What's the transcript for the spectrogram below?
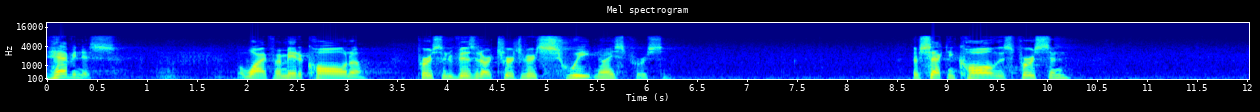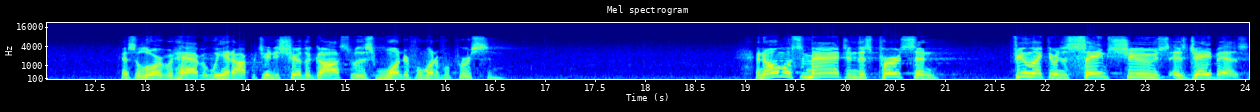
heaviness. My wife, and I made a call on a person who visited our church, a very sweet, nice person. Their second call on this person, as the Lord would have it, we had opportunity to share the gospel with this wonderful, wonderful person. And almost imagine this person feeling like they're in the same shoes as Jabez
